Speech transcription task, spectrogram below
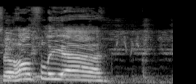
So hopefully, uh,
